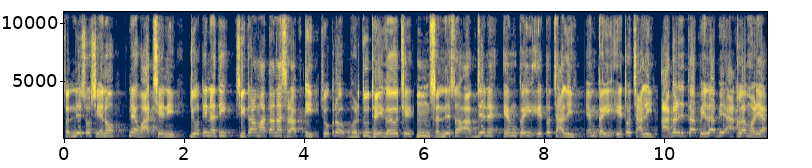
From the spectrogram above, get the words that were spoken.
સંદેશો શેનો? ને વાત શેની? જોતી નથી. સીતા માતાના શ્રાપથી છોકરો ભરતું થઈ ગયો છે. હું સંદેશો આપજે ને. એમ કહી એ તો ચાલી. એમ કહી એ તો ચાલી. આગળ જતા પેલા બે આખલા મળ્યા.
